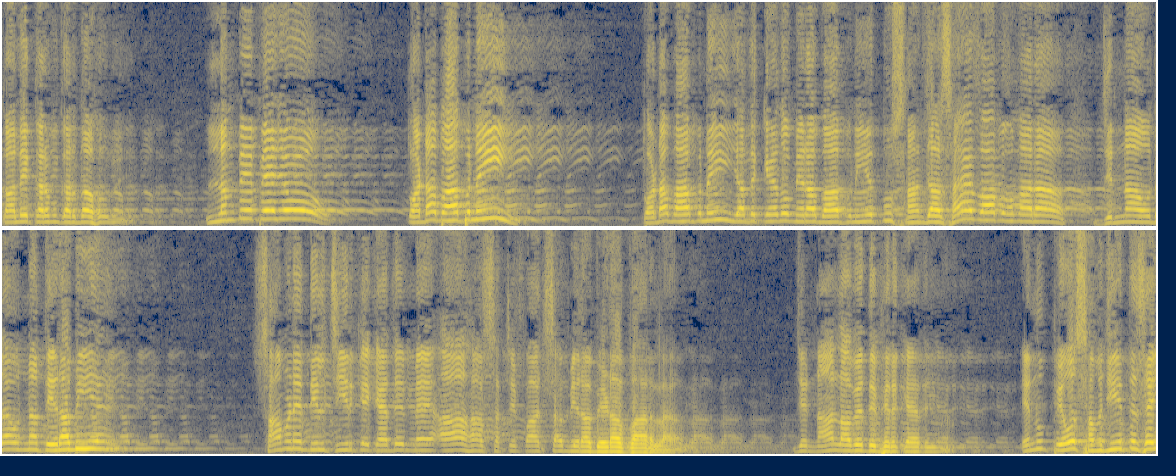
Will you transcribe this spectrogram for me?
ਕਾਲੇ ਕਰਮ ਕਰਦਾ ਹੋਵੇ? ਲੰਬੇ ਪੈ ਜਾਓ। ਤੁਹਾਡਾ ਬਾਪ ਨਹੀਂ। ਤੁਹਾਡਾ ਬਾਪ ਨਹੀਂ, ਜਦ ਕਹਿ ਦੋ ਮੇਰਾ ਬਾਪ ਨਹੀਂ ਹੈ, ਤੂੰ ਸਾਂਝਾ ਸਾਹਿਬ ਬਾਪ ਹਮਾਰਾ, ਜਿੰਨਾ ਉਹਦਾ ਉਹਨਾਂ ਤੇਰਾ ਵੀ ਹੈ। ਸਾਹਮਣੇ ਦਿਲ ਚੀਰ ਕੇ ਕਹਿ ਦੇ, ਮੈਂ ਆ ਹਾਂ ਸੱਚੇ ਪਾਤਸ਼ਾਹ, ਮੇਰਾ ਬੇੜਾ ਪਾਰ ਲਾ। ਜੇ ਨਾ ਲਾਵੇ ਤੇ ਫਿਰ ਕਹਿ ਦੇ ਇਹਨੂੰ ਪਿਓ ਸਮਝੀਏ ਤੇ ਸਹੀ।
